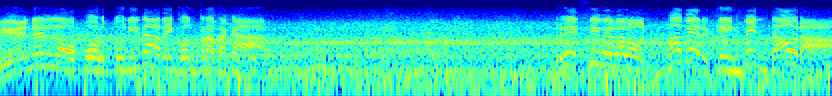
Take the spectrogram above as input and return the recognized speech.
Tienen la oportunidad de contraatacar. Recibe el balón. A ver qué inventa ahora.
